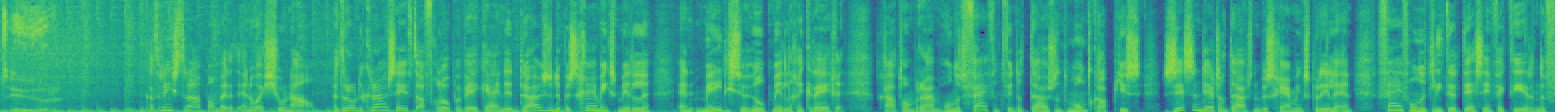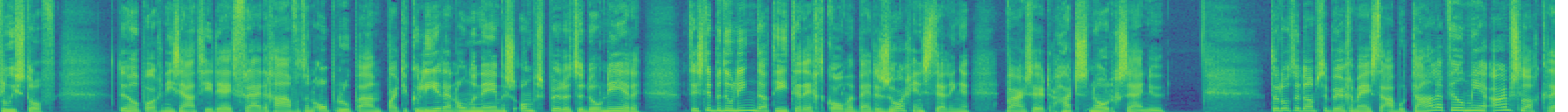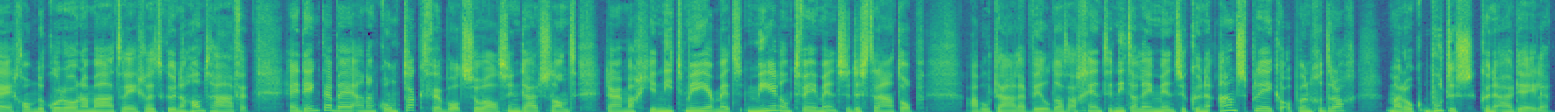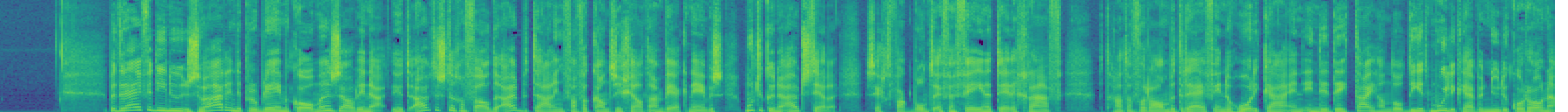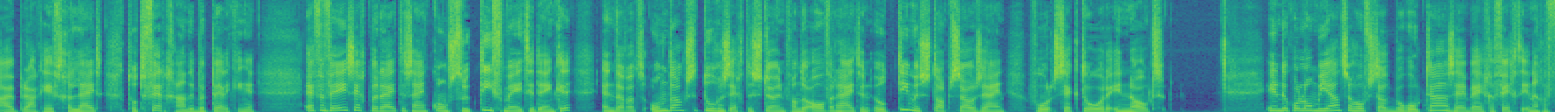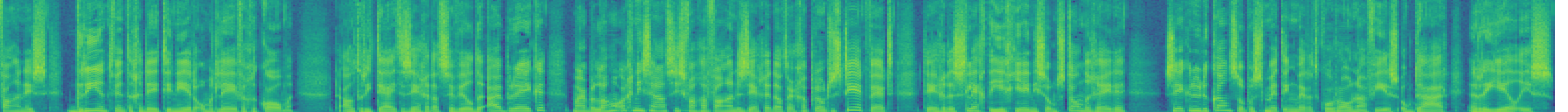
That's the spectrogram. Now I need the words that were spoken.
8 uur. Katrien Straatman met het NOS Journaal. Het Rode Kruis heeft afgelopen week einde duizenden beschermingsmiddelen en medische hulpmiddelen gekregen. Het gaat om ruim 125.000 mondkapjes, 36.000 beschermingsbrillen en 500 liter desinfecterende vloeistof. De hulporganisatie deed vrijdagavond een oproep aan particulieren en ondernemers om spullen te doneren. Het is de bedoeling dat die terechtkomen bij de zorginstellingen waar ze het hardst nodig zijn nu. De Rotterdamse burgemeester Abu Taleb wil meer armslag krijgen om de coronamaatregelen te kunnen handhaven. Hij denkt daarbij aan een contactverbod, zoals in Duitsland. Daar mag je niet meer met meer dan twee mensen de straat op. Abu Taleb wil dat agenten niet alleen mensen kunnen aanspreken op hun gedrag, maar ook boetes kunnen uitdelen. Bedrijven die nu zwaar in de problemen komen... zouden in het uiterste geval de uitbetaling van vakantiegeld aan werknemers... moeten kunnen uitstellen, zegt vakbond FNV in de Telegraaf. Het gaat dan vooral om bedrijven in de horeca en in de detailhandel... die het moeilijk hebben nu de corona-uitbraak heeft geleid... tot vergaande beperkingen. FNV zegt bereid te zijn constructief mee te denken... en dat het ondanks de toegezegde steun van de overheid... een ultieme stap zou zijn voor sectoren in nood. In de Colombiaanse hoofdstad Bogota zijn bij gevechten in een gevangenis 23 gedetineerden om het leven gekomen. De autoriteiten zeggen dat ze wilden uitbreken, maar belangenorganisaties van gevangenen zeggen dat er geprotesteerd werd tegen de slechte hygiënische omstandigheden, zeker nu de kans op besmetting met het coronavirus ook daar reëel is.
